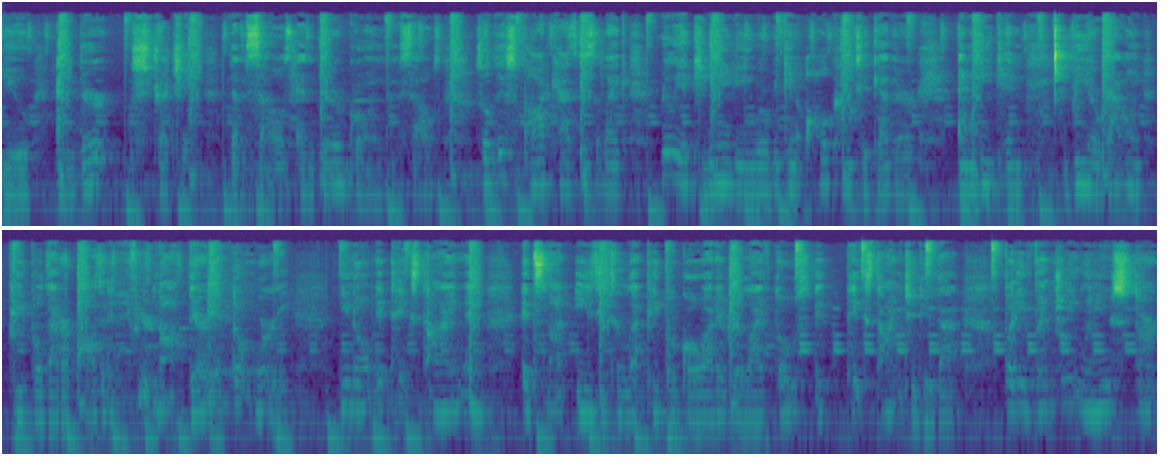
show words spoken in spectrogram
you, and they're stretching themselves and they're growing themselves. So, this podcast is like really a community where we can all come together and we can be around people that are positive. And if you're not there yet, don't worry. You know, it takes time and it's not easy to let people go out of your life. Those it takes time to do that. But eventually when you start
